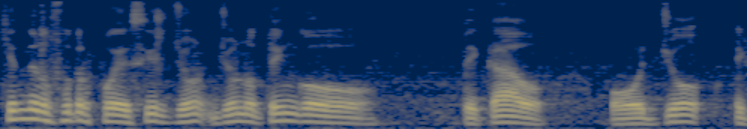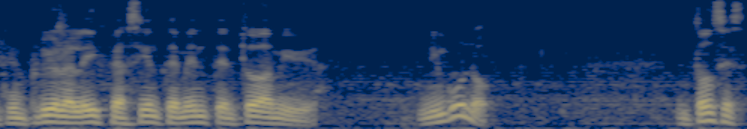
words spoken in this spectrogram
¿quién de nosotros puede decir yo, yo no tengo pecado o yo he cumplido la ley fehacientemente en toda mi vida? Ninguno. Entonces,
